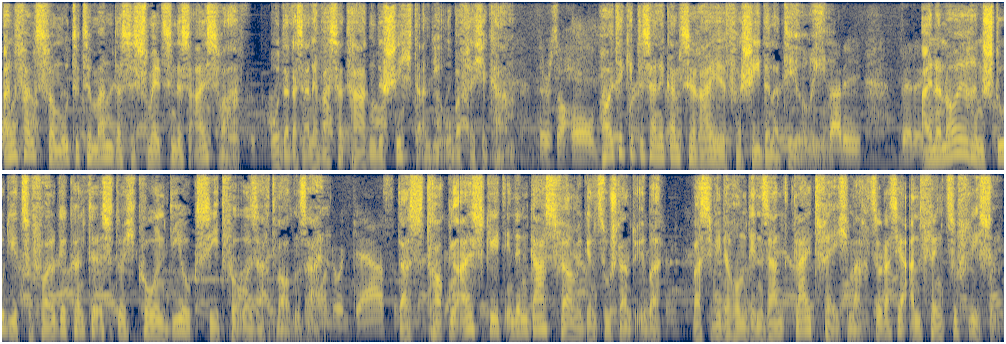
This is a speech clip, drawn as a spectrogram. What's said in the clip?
Anfangs vermutete man, dass es schmelzendes Eis war oder dass eine wassertragende Schicht an die Oberfläche kam. Heute gibt es eine ganze Reihe verschiedener Theorien. Einer neueren Studie zufolge könnte es durch Kohlendioxid verursacht worden sein. Das Trockeneis geht in den gasförmigen Zustand über, was wiederum den Sand gleitfähig macht, sodass er anfängt zu fließen.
